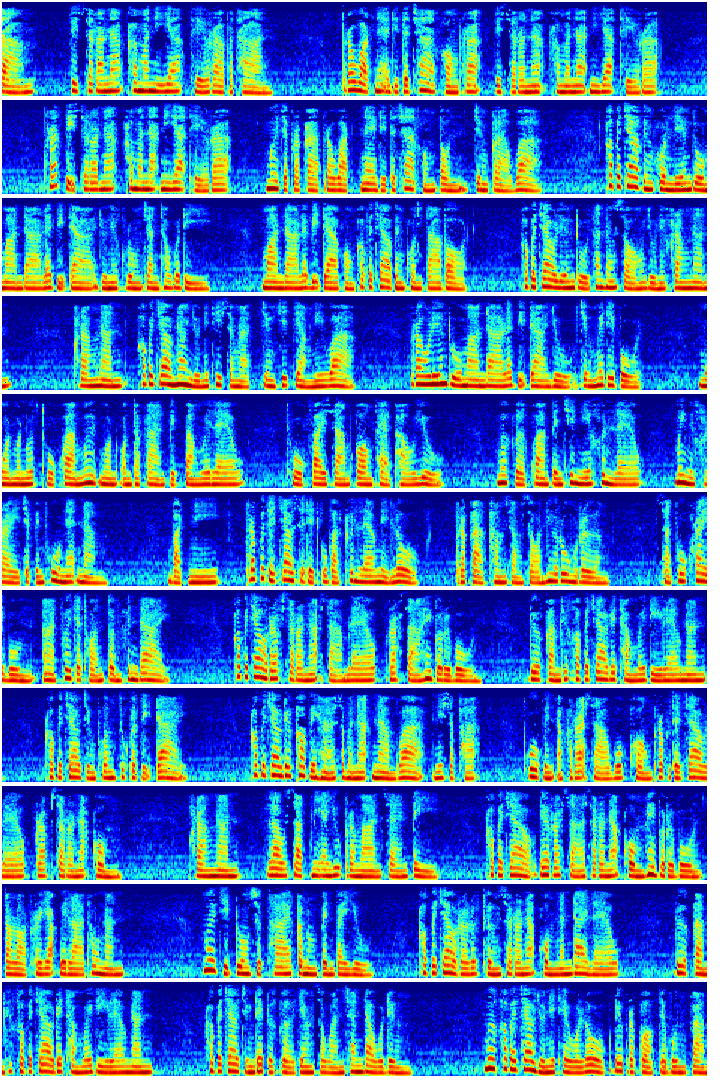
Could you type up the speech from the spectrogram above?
สามติสรณะคมนิยะเถราประทาน ประวัติในอดีตชาติของพระติสรณะคมณนิยะเถระ พระติสรณะคมณนิยะเถระ เมื่อจะประกาศประวัติในอดีตชาติของตนจึงกล่าวว่า ข้าพเจ้าเป็นคนเลี้ยงดูมารดาและบิดาอยู่ในกรุงจันทวดี มารดาและบิดาของข้าพเจ้าเป็นคนตาบอด ข้าพเจ้าเลี้ยงดูท่านทั้งสองอยู่ในครั้งนั้น ครั้งนั้นข้าพเจ้านั่งอยู่ในที่สงัดจึงคิดอย่างนี้ว่า เราเลี้ยงดูมารดาและบิดาอยู่จึงไม่ได้บวชมวลมนุษย์ถูกความมืดมนอนตการปิดบังไว้แล้ว ถูกไฟสามกองแผดเผาอยู่ เมื่อเกิดความเป็นเช่นนี้ขึ้นแล้ว ไม่มีใครจะเป็นผู้แนะนำบัดนี้พระพุทธเจ้าเสด็จอุบัติขึ้นแล้วในโลก ประกาศคำสั่งสอนให้รุ่งเรือง สัตว์ผู้ใคร่บุญอาจเพื่อจะถอนตนขึ้นได้ ข้าพเจ้ารับสารณะสามแล้ว รักษาให้บริบูรณ์ด้วยกรรมที่ข้าพเจ้าได้ทำไว้ดีแล้วนั้นข้าพเจ้าจึงพ้นทุกติได้ข้าพเจ้าได้เข้าไปหาสมณะนามว่า นิสภะผู้เป็นอัครสาวกของพระพุทธเจ้าแล้วรับสารณคม ครั้งนั้นเหล่าสัตว์มีอายุประมาณแสนปีข้าพเจ้าได้รักษาสารณคมให้บริบูรณ์ตลอดระยะเวลาเท่านั้น เมื่อจิตดวงสุดท้ายกำลังเป็นไปอยู่ข้าพเจ้าระลึกถึงสารณคมนั้นได้แล้ว ด้วยกรรมที่ข้าพเจ้าได้ทำไว้ดีแล้วนั้นข้าพเจ้าจึงได้ไปเกิดยังสวรรค์ชั้นดาวดึง เมื่อข้าพเจ้าอยู่ในเทวโลกได้ประกอบแต่บุญกรรม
